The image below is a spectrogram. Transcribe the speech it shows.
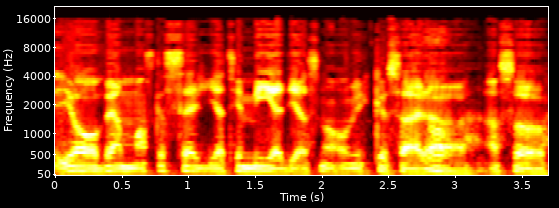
Ja, vem man ska sälja till media snarare. Mycket så här, Ja. eh, alltså...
